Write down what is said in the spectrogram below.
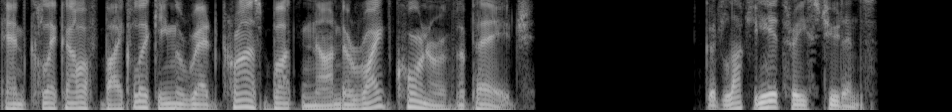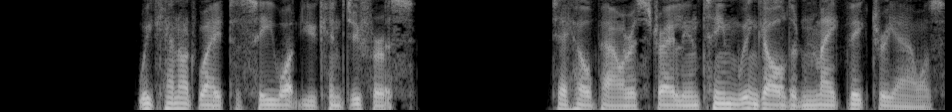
and click off by clicking the red cross button on the right corner of the page. Good luck Year 3 students. We cannot wait to see what you can do for us. To help our Australian team win gold and make victory ours.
